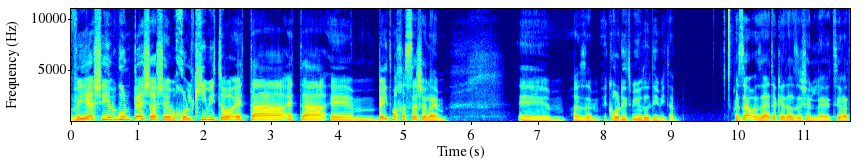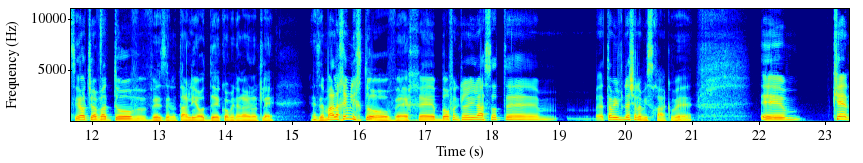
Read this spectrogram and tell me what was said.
ויש ארגון פשע שהם חולקים איתו את, הבית מחסה שלהם. אז הם עקרונית מיודדים איתם. אז זהו, זה היה את הקטע הזה של יצירת ציוד שעבד טוב, וזה נתן לי עוד אה, כל מיני רעיונות לאיזה מהלכים לכתוב, ואיך אה, באופן כללי לעשות אה, את המבנה של המשחק. וכן,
